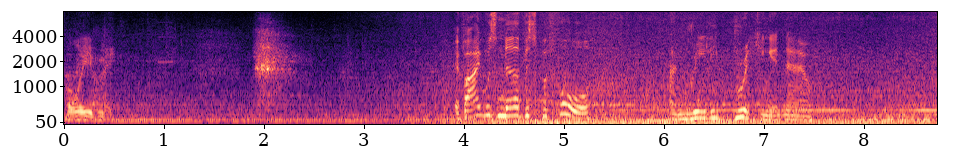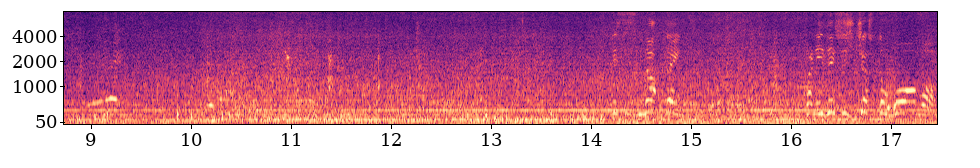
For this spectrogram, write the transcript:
believe me. If I was nervous before, I'm really bricking it now. This is nothing. Honey, this is just a warm-up.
